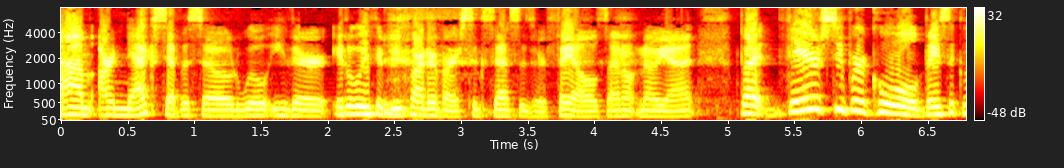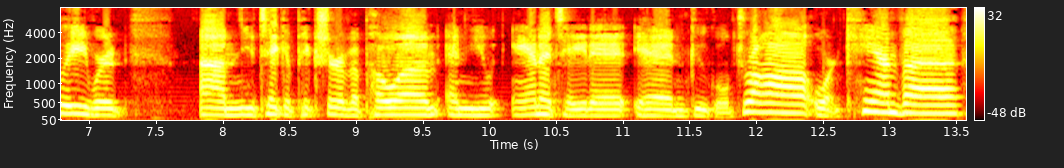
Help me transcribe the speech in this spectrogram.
um, our next episode will either, it'll either be part of our successes or fails. I don't know yet. But they're super cool. Basically, we're. Um, you take a picture of a poem and you annotate it in Google Draw or Canva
